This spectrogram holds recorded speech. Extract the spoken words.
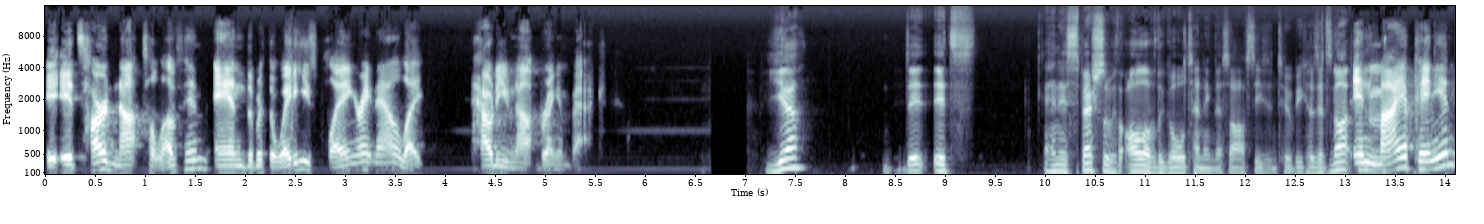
It, it's hard not to love him. And with the way he's playing right now, like how do you not bring him back? Yeah, it, it's and especially with all of the goaltending this offseason too because it's not in my opinion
